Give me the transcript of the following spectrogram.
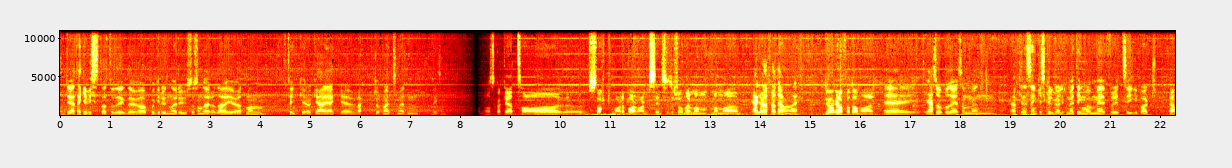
Og det at jeg ikke visste at det, det var pga. rus og sånn der og da, gjør at man tenker ok, er jeg ikke verdt oppmerksomheten, liksom. Nå skal ikke jeg ta svartmale barnevernsinstitusjoner, men, men uh... Jeg er glad for at jeg havna der. Du er glad for å ta med deg? Eh, jeg så på det som en Jeg kunne senke skuldra litt mer. Ting var mer forutsigbart. Ja.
